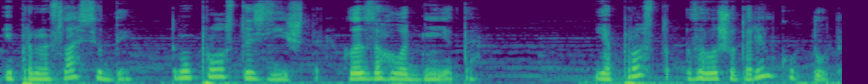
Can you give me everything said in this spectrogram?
і принесла сюди, тому просто з'їжте, коли заголоднієте. Я просто залишу тарілку тут.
